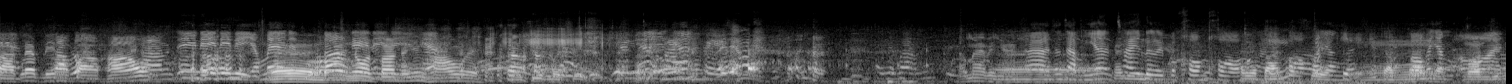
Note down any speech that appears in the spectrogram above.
ปากแลบลิ้นปากขาวอ่านี่นี่นี่นี่อย่างแม่เนี่ยถูกต้องนนี่อนนี่ปานนี่นั้นอยัย่างงเงี้ยเท้าเลยอย่างเงี้ยอย่างเงี้ย แล้วแม่เป็นไง อ่าถ้าจับอย่างเงี้ยใช่เลยประคองคอคอก็ยังคอก็ยังอ่นอนอนยิ้ม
